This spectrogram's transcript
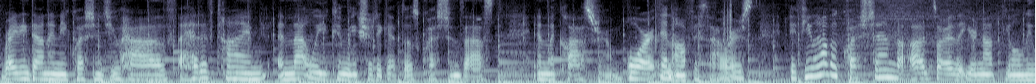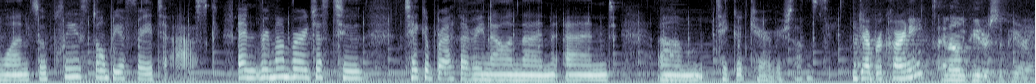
writing down any questions you have ahead of time, and that way you can make sure to get those questions asked in the classroom or in office hours. If you have a question, the odds are that you're not the only one, so please don't be afraid to ask. And remember just to take a breath every now and then and um, take good care of yourselves. I'm Deborah Carney. And I'm Peter Sapiro.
